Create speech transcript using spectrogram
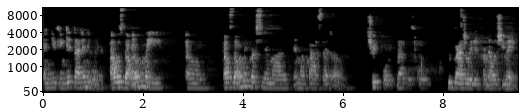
and you can get that anywhere. I was the only um, I was the only person in my in my class at um, Shreveport Medical School who graduated from LSUA.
